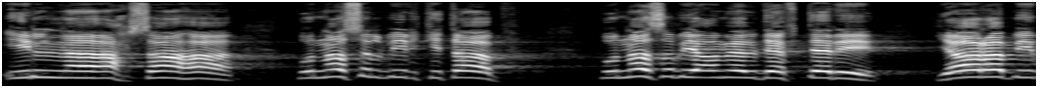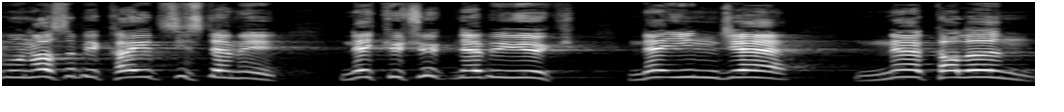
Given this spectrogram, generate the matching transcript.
illa ahsaha. Bu nasıl bir kitap? Bu nasıl bir amel defteri? Ya Rabbi bu nasıl bir kayıt sistemi? Ne küçük ne büyük, ne ince, ne kalın,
